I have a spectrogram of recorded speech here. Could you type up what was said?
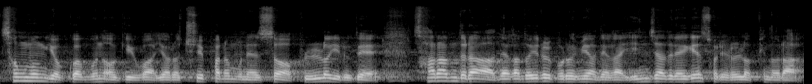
성문격과 문 어기와 여러 출입하는 문에서 불러 이르되 사람들아 내가 너희를 부르며 내가 인자들에게 소리를 높이노라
